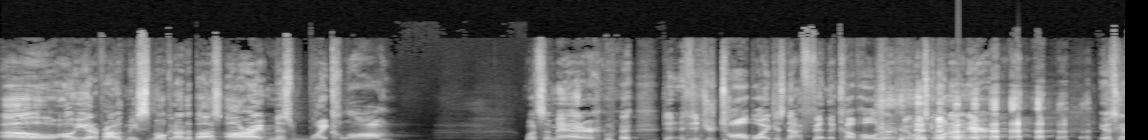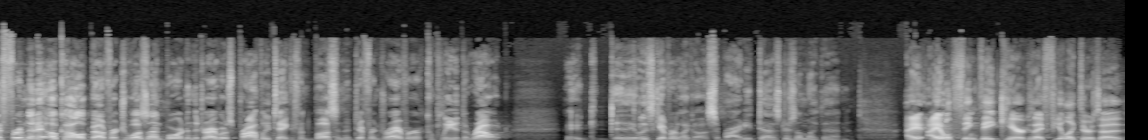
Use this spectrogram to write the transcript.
Oh. Oh. You got a problem with me smoking on the bus? All right, Miss White Claw. What's the matter? did, did your tall boy just not fit in the cup holder? I mean, what's going on here? It was confirmed that an alcoholic beverage was on board, and the driver was promptly taken from the bus, and a different driver completed the route. Did they at least give her like a sobriety test or something like that? I, I don't think they care because I feel like there's a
